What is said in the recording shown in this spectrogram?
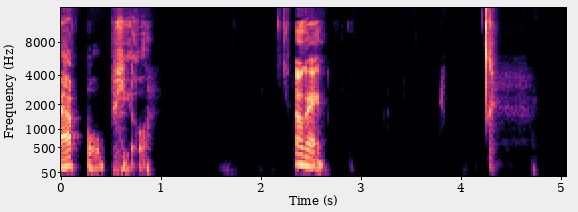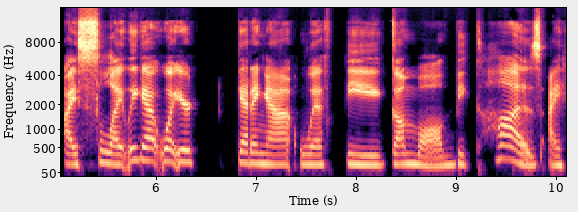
apple peel. Okay. I slightly get what you're getting at with the gumball because I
